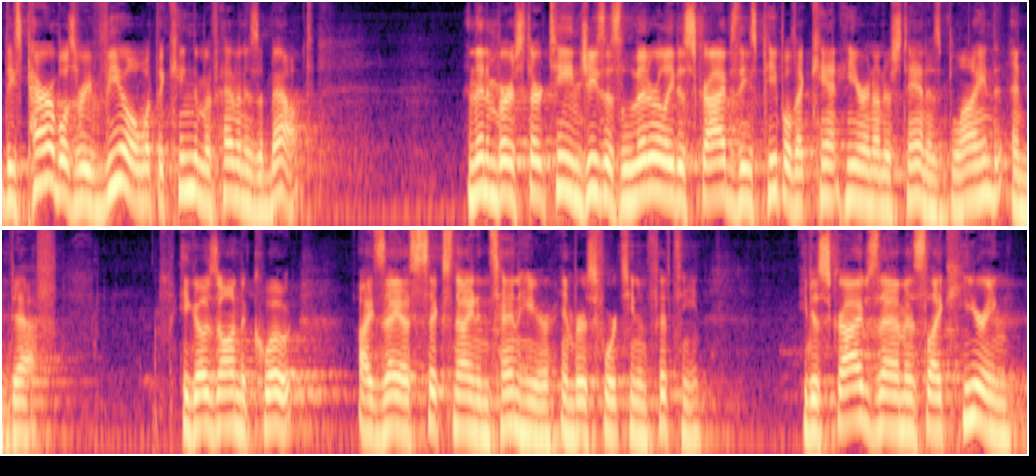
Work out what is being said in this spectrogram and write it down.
These parables reveal what the kingdom of heaven is about. And then in verse 13, Jesus literally describes these people that can't hear and understand as blind and deaf. He goes on to quote Isaiah 6, 9, and 10 here in verse 14 and 15. He describes them as like hearing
